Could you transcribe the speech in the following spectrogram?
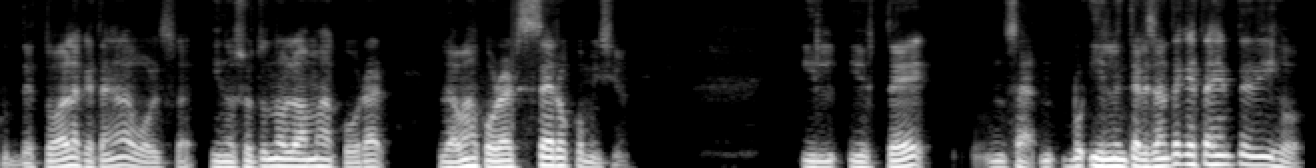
de, todas las que están en la bolsa y nosotros no le vamos a cobrar, le vamos a cobrar cero comisión. Y, y usted, o sea, y lo interesante que esta gente dijo,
